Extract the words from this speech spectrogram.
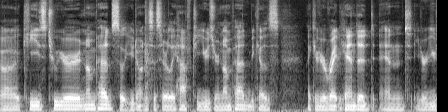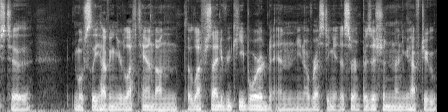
uh, keys to your numpad so that you don't necessarily have to use your numpad because like if you're right-handed and you're used to mostly having your left hand on the left side of your keyboard and you know resting it in a certain position then you have to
